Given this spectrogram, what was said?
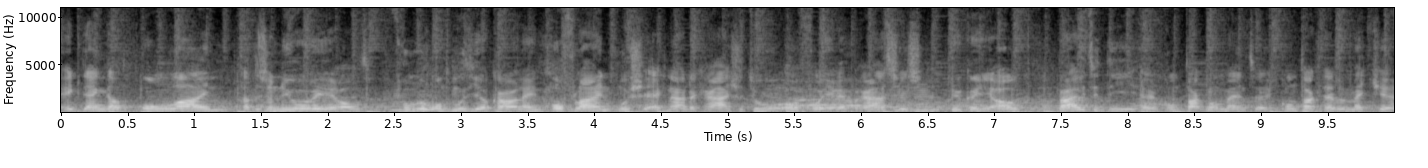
ik denk dat online, dat is een nieuwe wereld. Vroeger mhm. ontmoette je elkaar alleen offline, moest je echt naar de garage toe of voor je reparaties. Mhm. Nu kun je ook buiten die contactmomenten contact hebben met je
